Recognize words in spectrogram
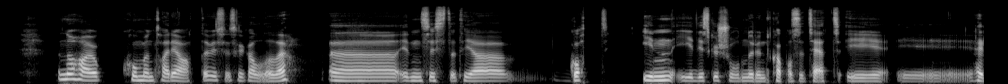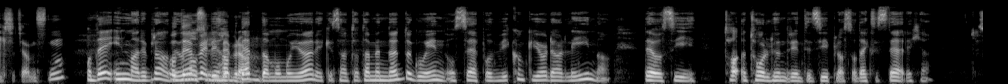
Nå har jo kommentariatet, hvis vi skal kalle det det, uh, i den siste tida gått inn i diskusjonen rundt kapasitet i, i, helsetjenesten. Og det er innmari bra. Det, det er, noe som vi har bedt dem om å gjøre. ikke sant? At de er nødt til å gå inn og se på Vi kan ikke gjøre det alene. Det å si 1200 intensivplasser, det eksisterer ikke.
